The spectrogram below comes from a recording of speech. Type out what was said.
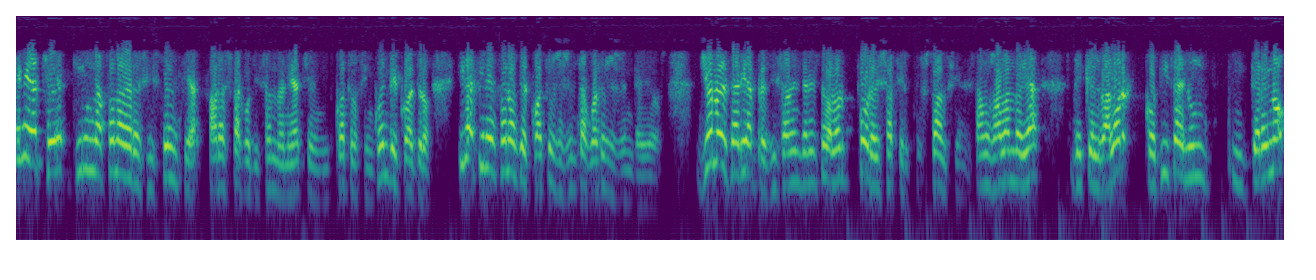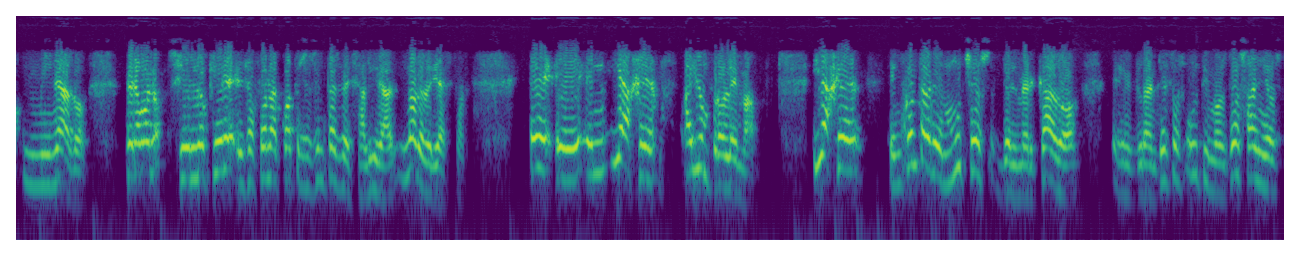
NH tiene una zona de resistencia, ahora está cotizando NH en 4.54 y la tiene en zonas de 4.60, 4.62. Yo no estaría precisamente en este valor por esa circunstancia. Estamos hablando ya de que el valor cotiza en un terreno minado. Pero bueno, si él lo quiere, esa zona 4.60 es de salida, no debería estar. Eh, eh, en IAG hay un problema. IAG, en contra de muchos del mercado, eh, durante estos últimos dos años,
